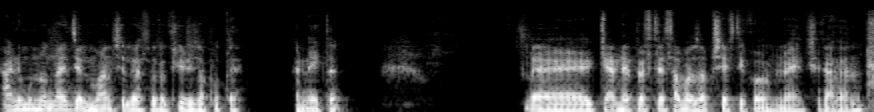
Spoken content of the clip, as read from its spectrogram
Αν ήμουν ο Νάιτζελ Μάνσελ, δεν θα το ξύριζα ποτέ. Εννοείται. Ε, και αν έπεφτε, θα βάζα ψεύτικο. Ναι, ξεκάθαρα.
